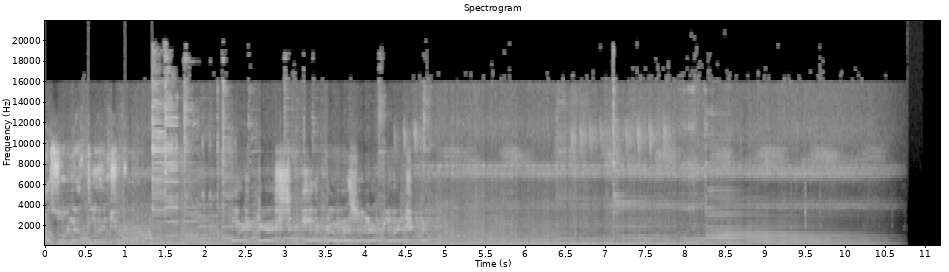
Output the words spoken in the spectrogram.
Amazônia Atlântica.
